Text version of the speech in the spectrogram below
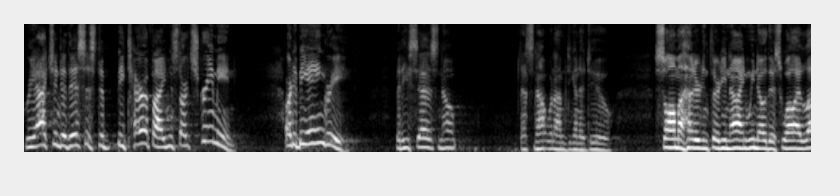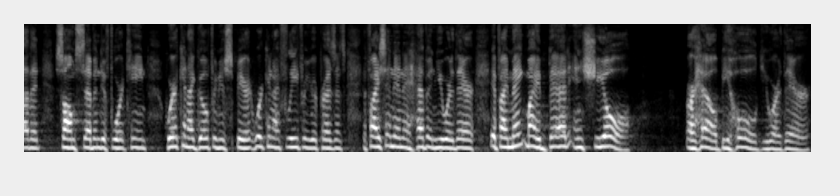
reaction to this is to be terrified and start screaming or to be angry. But he says, no, that's not what I'm going to do. Psalm 139, we know this well. I love it. Psalm 7 to 14. Where can I go from your spirit? Where can I flee from your presence? If I ascend into heaven, you are there. If I make my bed in Sheol or hell, behold, you are there.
